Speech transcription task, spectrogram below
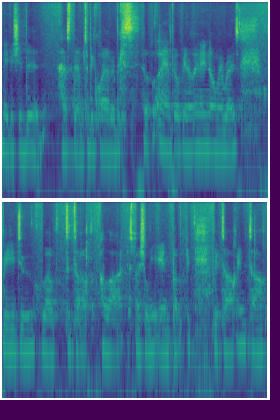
Maybe she did ask them to be quieter because I am Filipino and I know my rights. We do love to talk a lot, especially in public. We talk and we talk,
